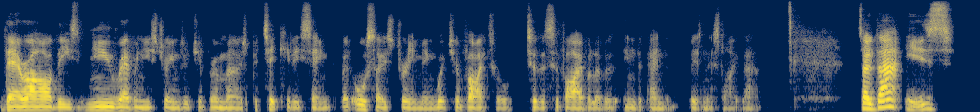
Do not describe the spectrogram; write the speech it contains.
there are these new revenue streams which have emerged, particularly sync, but also streaming, which are vital to the survival of an independent business like that. So that is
